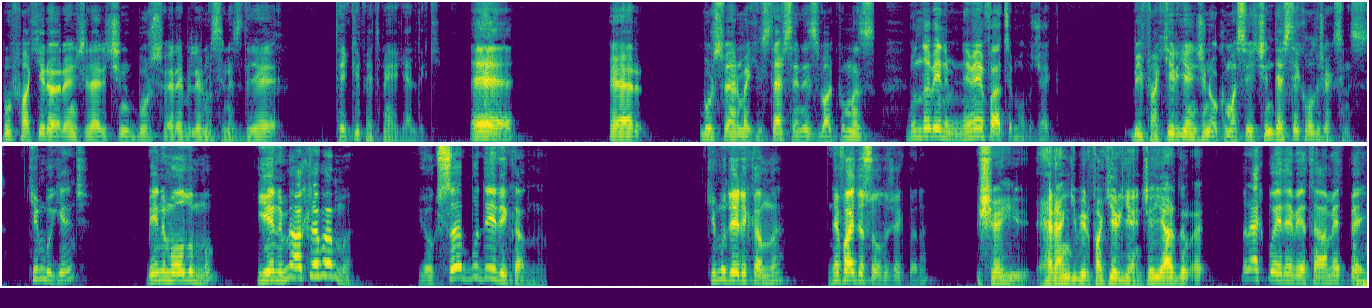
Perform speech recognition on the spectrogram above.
bu fakir öğrenciler için burs verebilir misiniz diye teklif etmeye geldik. Ee, Eğer burs vermek isterseniz vakfımız bunda benim ne menfaatim olacak? bir fakir gencin okuması için destek olacaksınız. Kim bu genç? Benim oğlum mu? Yeğenim mi, akrabam mı? Yoksa bu delikanlı mı? Kim bu delikanlı? Ne faydası olacak bana? Şey, herhangi bir fakir gence yardım... Bırak bu edebiyatı Ahmet Bey.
